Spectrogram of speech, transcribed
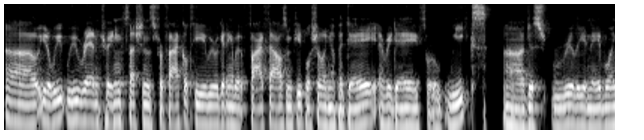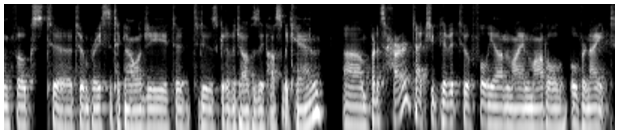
Uh, you know, we we ran training sessions for faculty. We were getting about five thousand people showing up a day every day for weeks. Uh, just really enabling folks to to embrace the technology to to do as good of a job as they possibly can. Um, but it's hard to actually pivot to a fully online model overnight.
